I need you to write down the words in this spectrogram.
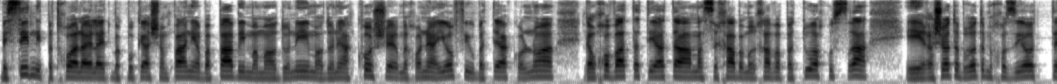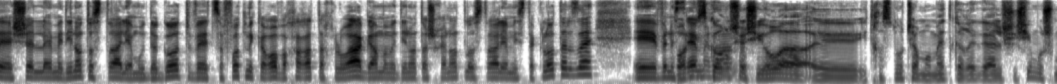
בסידני פתחו הלילה את בקבוקי השמפניה בפאבים, המועדונים, מועדוני הכושר, מכוני היופי ובתי הקולנוע. גם חובת עטיית המסכה במרחב הפתוח הוסרה. אה, רשויות הבריאות המחוזיות אה, של מדינות אוסטרליה מודאגות וצופות מקרוב אחר התחלואה, גם המדינות השכנות לאוסטרליה מסתכלות על זה. בוא נזכור ששיעור ההתחסנות שם עומד כרגע על 68%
